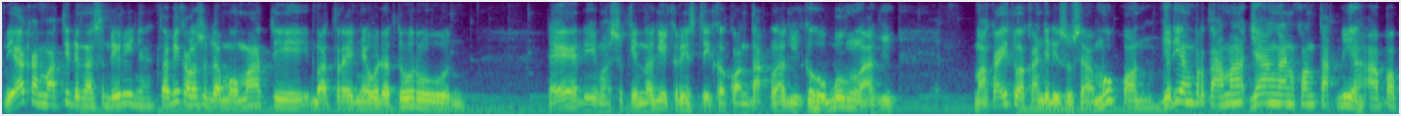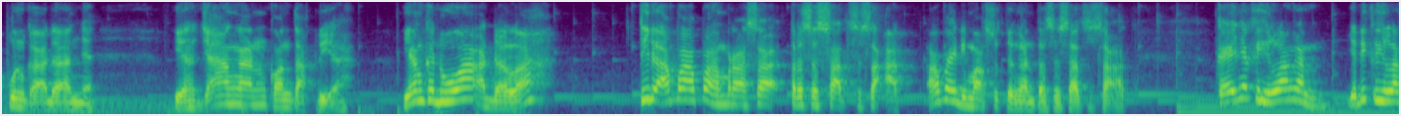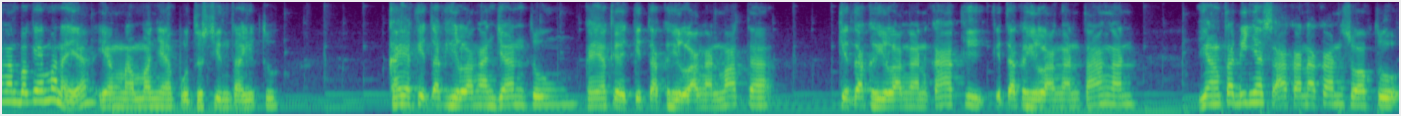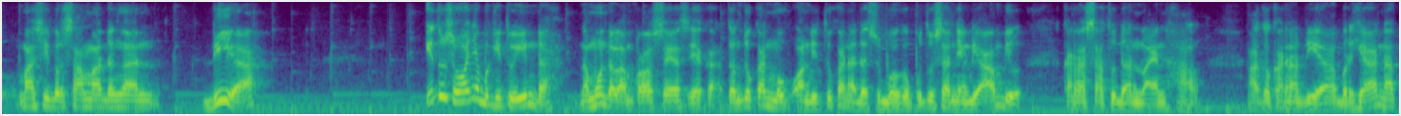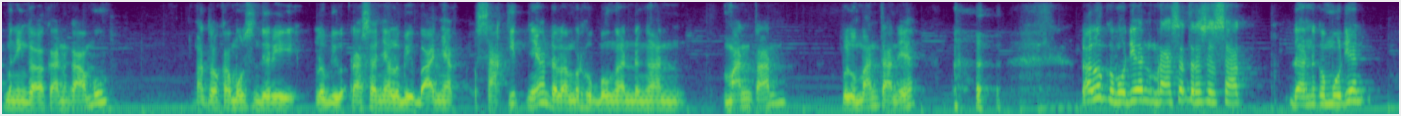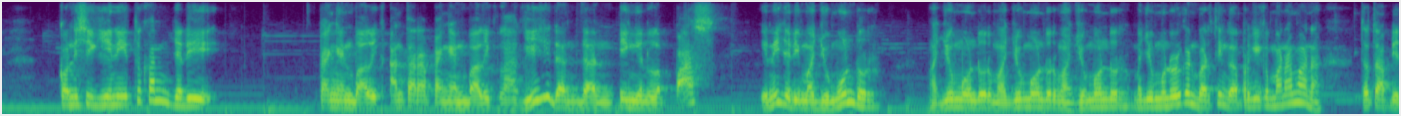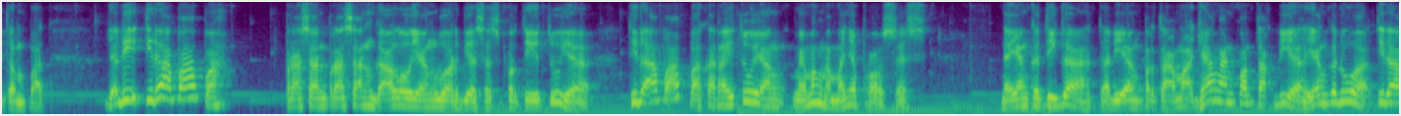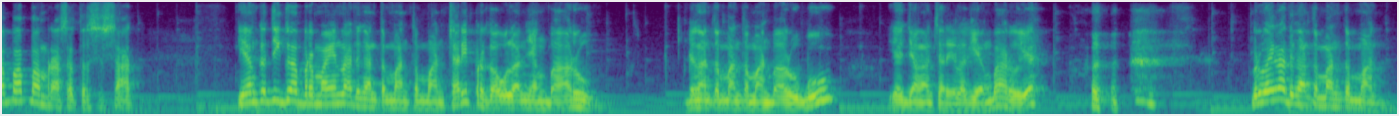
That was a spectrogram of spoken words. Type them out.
dia akan mati dengan sendirinya. Tapi kalau sudah mau mati, baterainya udah turun, eh dimasukin lagi kristi ke kontak lagi, ke hubung lagi. Maka itu akan jadi susah move on. Jadi yang pertama, jangan kontak dia apa pun keadaannya. Ya, jangan kontak dia. Yang kedua adalah tidak apa-apa merasa tersesat sesaat. Apa yang dimaksud dengan tersesat sesaat? Kayaknya kehilangan. Jadi kehilangan bagaimana ya yang namanya putus cinta itu? Kayak kita kehilangan jantung, kayak kita kehilangan mata, kita kehilangan kaki, kita kehilangan tangan. Yang tadinya seakan-akan sewaktu masih bersama dengan dia, itu semuanya begitu indah. Namun dalam proses ya kak, tentu kan move on itu kan ada sebuah keputusan yang diambil karena satu dan lain hal atau karena dia berkhianat meninggalkan kamu atau kamu sendiri lebih rasanya lebih banyak sakitnya dalam berhubungan dengan mantan belum mantan ya. Lalu kemudian merasa tersesat dan kemudian kondisi gini itu kan jadi pengen balik antara pengen balik lagi dan dan ingin lepas ini jadi maju mundur. Maju mundur, maju mundur, maju mundur, maju mundur kan berarti nggak pergi ke mana-mana, tetap di tempat. Jadi tidak apa-apa. Perasaan-perasaan galau yang luar biasa seperti itu ya tidak apa-apa karena itu yang memang namanya proses. Nah yang ketiga tadi yang pertama jangan kontak dia. Yang kedua tidak apa-apa merasa tersesat. Yang ketiga bermainlah dengan teman-teman, cari pergaulan yang baru. Dengan teman-teman baru bu, ya jangan cari lagi yang baru ya Bermainlah dengan teman-teman.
